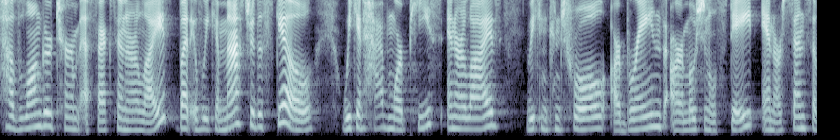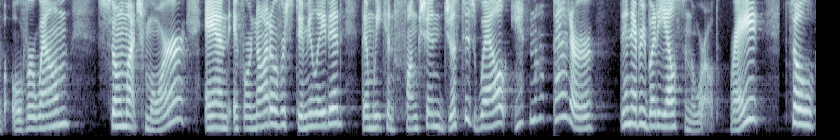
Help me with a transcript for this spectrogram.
have longer term effects in our life. But if we can master the skill, we can have more peace in our lives. We can control our brains, our emotional state, and our sense of overwhelm so much more. And if we're not overstimulated, then we can function just as well, if not better, than everybody else in the world, right? So,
